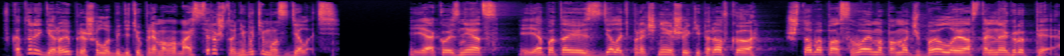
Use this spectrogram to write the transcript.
в которой герой пришел убедить упрямого мастера что-нибудь ему сделать. «Я кузнец, и я пытаюсь сделать прочнейшую экипировку, чтобы по-своему помочь Беллу и остальной группе».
